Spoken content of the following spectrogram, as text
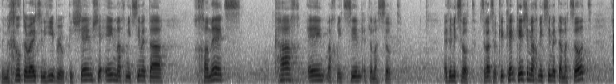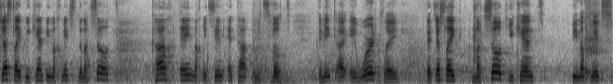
The Mechilta writes in Hebrew, Kishem she'ein machmitzim et ha-chametz, kach ein machmitzim et ha-masot. Mitzvot. So, so kein she'machmitzim et ha-matzot, just like we can't be machmitz the matzot, kach ein machmitzim et ha-mitzvot. They make a, a word play that just like matzot you can't be machmitz,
